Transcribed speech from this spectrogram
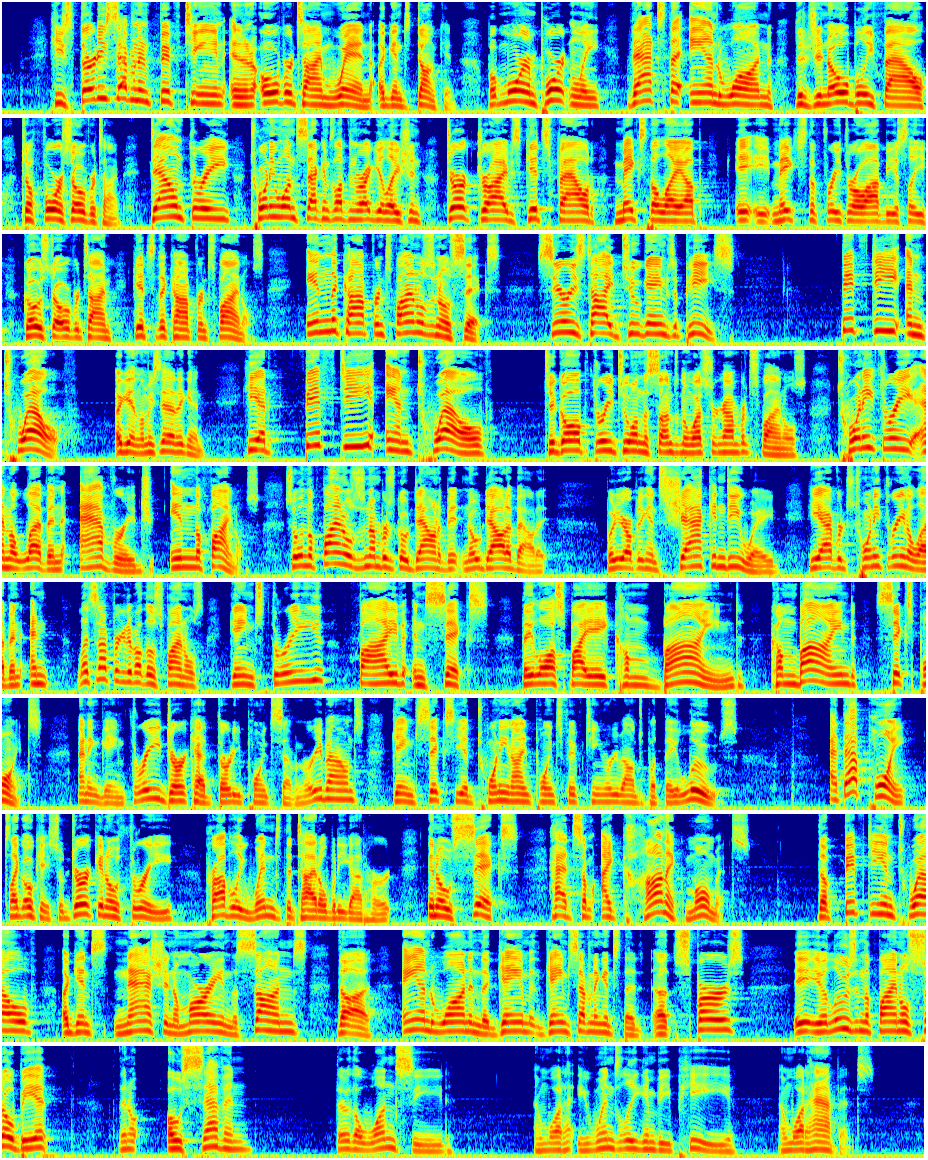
He's 37 and 15 in an overtime win against Duncan. But more importantly, that's the and one, the Ginobili foul to force overtime. Down three, 21 seconds left in regulation. Dirk drives, gets fouled, makes the layup. It, it makes the free throw, obviously, goes to overtime, gets to the conference finals. In the conference finals in 06, series tied two games apiece. 50 and 12. Again, let me say that again. He had 50 and 12 to go up 3 2 on the Suns in the Western Conference Finals, 23 and 11 average in the finals. So in the finals, his numbers go down a bit, no doubt about it. But you're up against Shaq and D Wade. He averaged 23 and 11. And let's not forget about those finals games three, five, and six. They lost by a combined, combined six points. And in game three, Dirk had 30.7 rebounds. Game six, he had 29 points, 15 rebounds, but they lose at that point, it's like, okay, so Dirk in 03 probably wins the title, but he got hurt. In 06, had some iconic moments. The 50 and 12 against Nash and Amar'e and the Suns, the and one in the game game 7 against the uh, Spurs. You lose in the finals, so be it. Then 07, they're the one seed and what he wins league MVP and what happens?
